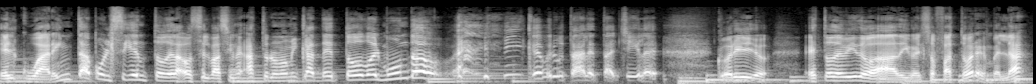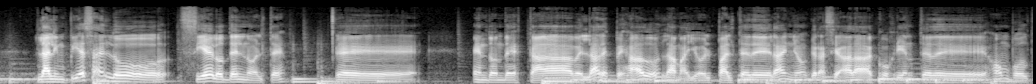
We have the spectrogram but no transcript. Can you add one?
el 40% de las observaciones astronómicas de todo el mundo. ¡Qué brutal está Chile! Corillo, esto debido a diversos factores, ¿verdad? La limpieza en los cielos del norte. Eh, en donde está ¿verdad? despejado la mayor parte del año gracias a la corriente de Humboldt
